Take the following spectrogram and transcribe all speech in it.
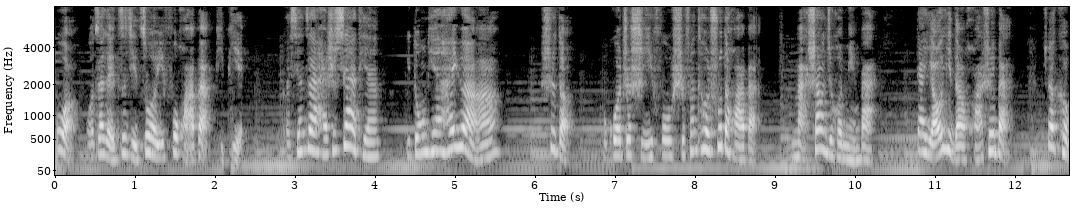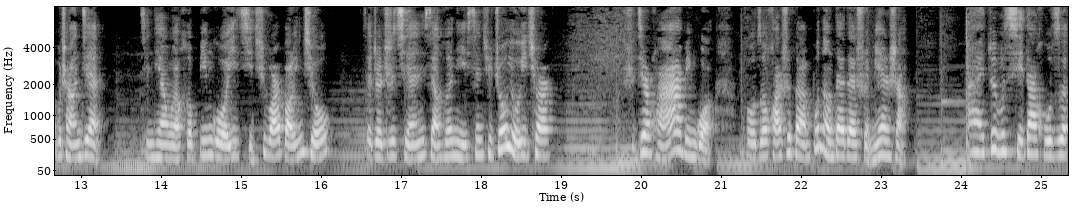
不，我在给自己做一副滑板。皮皮，可现在还是夏天，离冬天还远啊。是的。不过这是一副十分特殊的滑板，马上就会明白。带摇椅的滑水板，这可不常见。今天我要和宾果一起去玩保龄球，在这之前想和你先去周游一圈。使劲滑啊，宾果，否则滑水板不能待在水面上。哎，对不起，大胡子，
